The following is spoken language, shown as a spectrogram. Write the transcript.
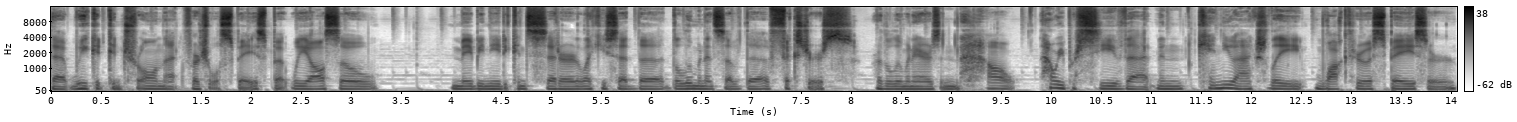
that we could control in that virtual space, but we also maybe need to consider, like you said, the the luminance of the fixtures or the luminaires and how how we perceive that. And can you actually walk through a space or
